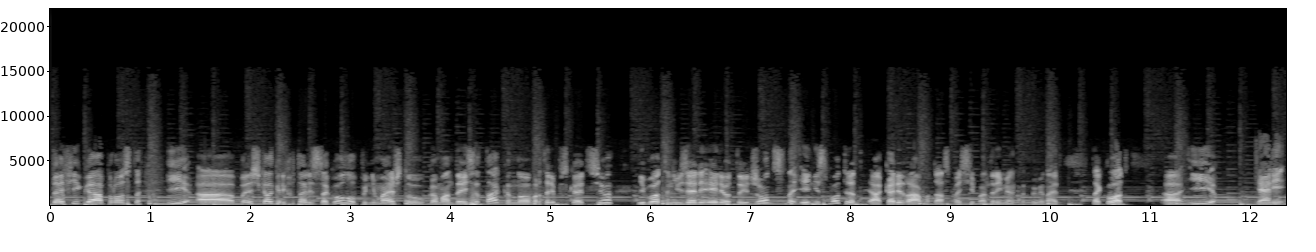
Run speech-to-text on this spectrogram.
дофига просто. И а, болельщики Калгари хватались за голову, понимая, что у команды есть атака, но вратари пускают все. И вот они взяли Эллиота и Джонсона, и они смотрят... А, Карри Рама, да, спасибо, Андрей Менк напоминает. Так вот, а, и Кяри,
